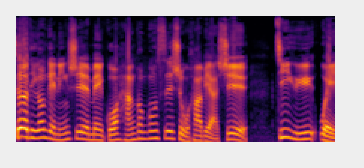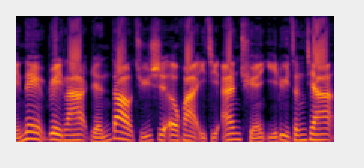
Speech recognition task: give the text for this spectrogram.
最后提供给您是美国航空公司十五号表示，基于委内瑞拉人道局势恶化以及安全疑虑增加，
